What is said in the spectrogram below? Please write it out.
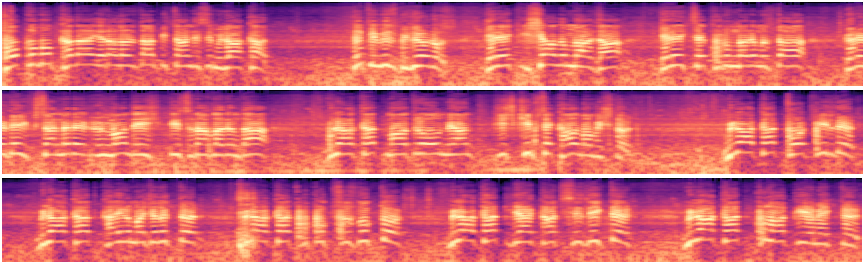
Toplumun kanayan yaralarından bir tanesi mülakat. Hepimiz biliyoruz. Gerek işe alımlarda, gerekse kurumlarımızda görevde yükselme ve ünvan değişikliği sınavlarında mülakat mağduru olmayan hiç kimse kalmamıştır. Mülakat torpildir. Mülakat kayırmacılıktır. Mülakat hukuksuzluktur. Mülakat liyakatsizliktir. Mülakat kul hakkı yemektir.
